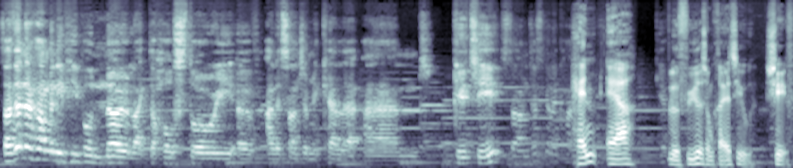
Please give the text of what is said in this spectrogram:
So I don't know how many people know like the whole story of Alessandro Michele and Gucci. So I'm just gonna Han er blevet fyret som kreativ chef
